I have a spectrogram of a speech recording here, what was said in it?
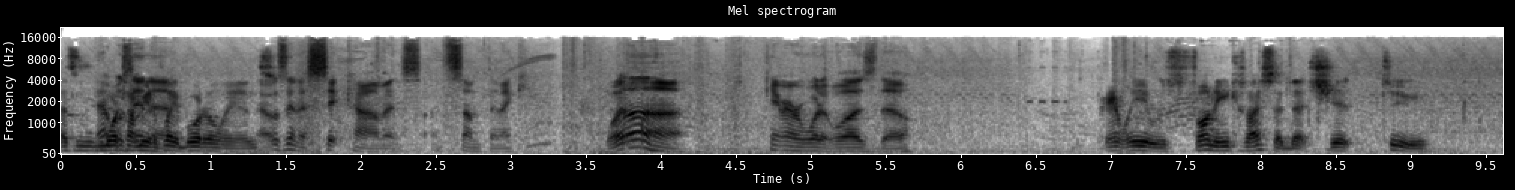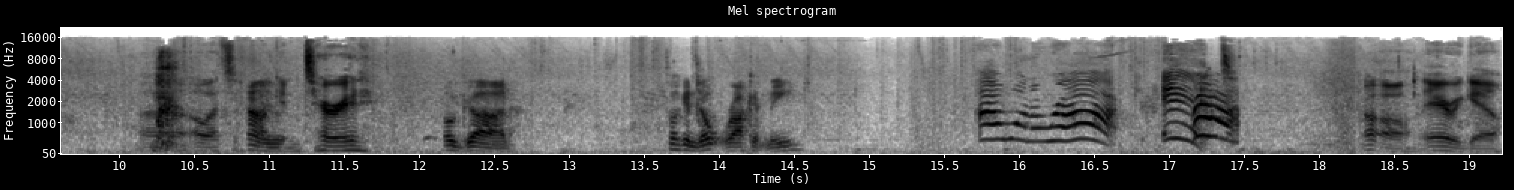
That's more time me to play Borderlands. That was in a sitcom. It's something I can't. what? Uh, can't remember what it was though. Apparently, it was funny because I said that shit too. Uh, oh, that's a Oh. fucking turret. Oh God! Fucking don't rock at me. I want to rock it. Uh oh, there we go.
